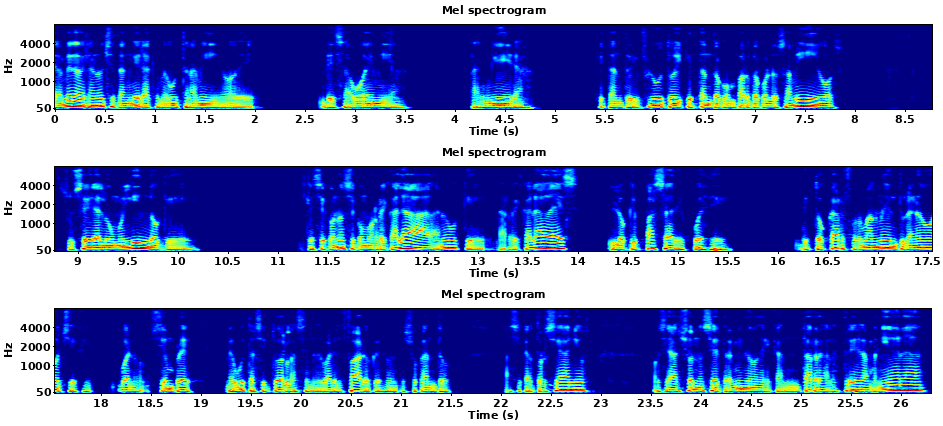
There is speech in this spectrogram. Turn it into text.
al menos de las noches tangueras que me gustan a mí, ¿no? de, esa bohemia tanguera que tanto disfruto y que tanto comparto con los amigos. Sucede algo muy lindo que, que se conoce como recalada, ¿no? que la recalada es lo que pasa después de, de tocar formalmente una noche. Bueno, siempre me gusta situarlas en el Bar El Faro, que es donde yo canto hace 14 años. O sea, yo no sé, termino de cantar a las 3 de la mañana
